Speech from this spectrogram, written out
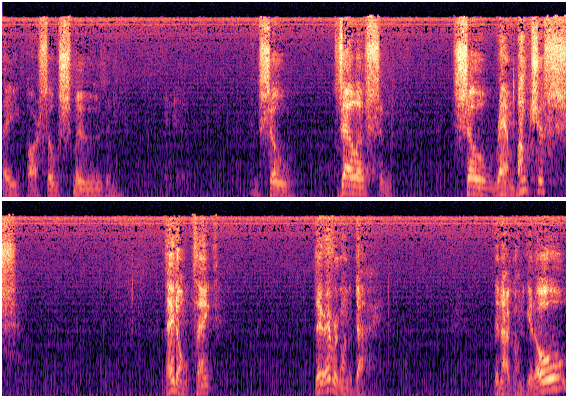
they are so smooth and and so zealous and so rambunctious. They don't think they're ever going to die. They're not going to get old.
